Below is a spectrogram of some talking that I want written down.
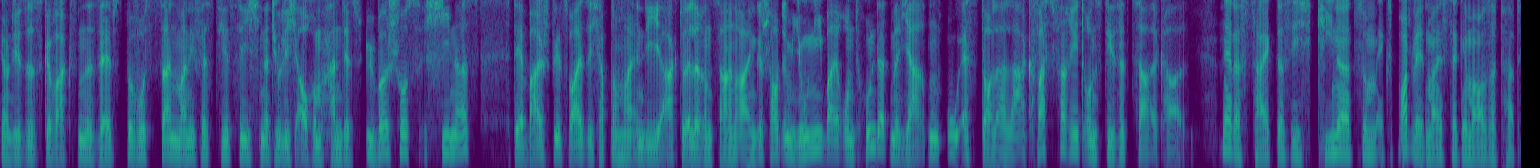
Ja, und dieses gewachsene Selbstbewusstsein manifestiert sich natürlich auch im Handelsüberschuss Chinas, der beispielsweise, ich habe nochmal in die aktuelleren Zahlen reingeschaut, im Juni bei rund 100 Milliarden US-Dollar lag. Was verrät uns diese Zahl, Karl? Ja, das zeigt, dass sich China zum Exportweltmeister gemausert hat.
